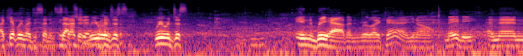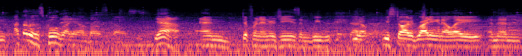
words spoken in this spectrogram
I can't believe I just said Inception. Inception, we were right. just, we were just in rehab and we are like, yeah, you know, maybe. And then I thought it was cool running on both coasts. yeah, and different energies, and we, you know, we started writing in LA, and then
